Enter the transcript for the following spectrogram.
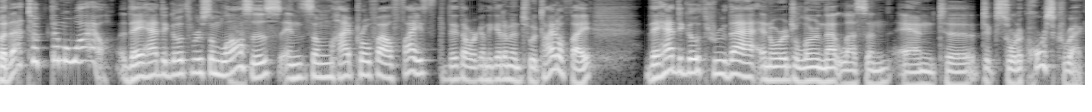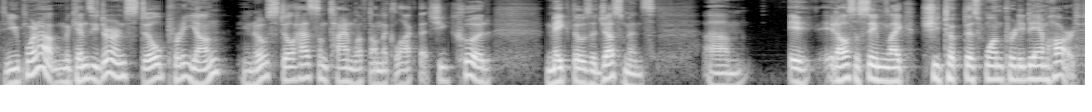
But that took them a while. They had to go through some losses and some high profile fights that they thought were going to get them into a title fight they had to go through that in order to learn that lesson and to, to sort of course correct. And you point out Mackenzie Dern still pretty young, you know, still has some time left on the clock that she could make those adjustments. Um, it, it also seemed like she took this one pretty damn hard.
